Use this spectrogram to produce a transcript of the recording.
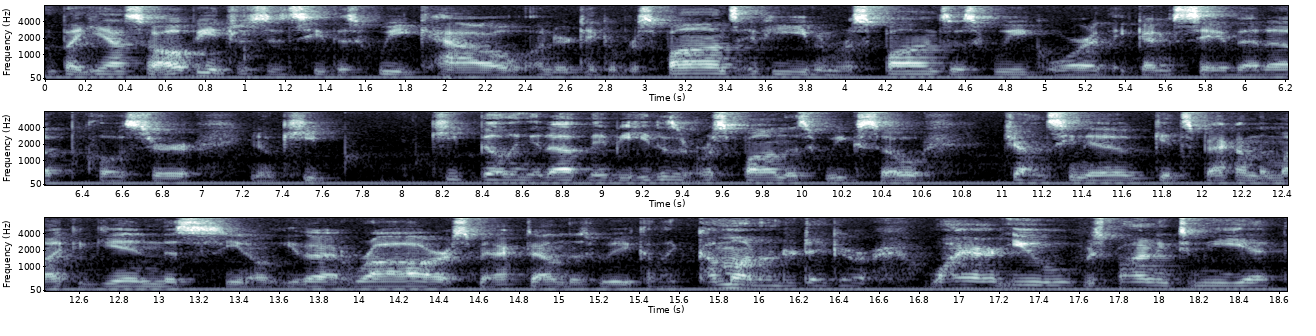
but yeah, so I'll be interested to see this week how Undertaker responds, if he even responds this week, or are they going to save that up closer? You know, keep keep building it up. Maybe he doesn't respond this week, so John Cena gets back on the mic again. This, you know, either at Raw or SmackDown this week. Like, come on, Undertaker, why aren't you responding to me yet?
